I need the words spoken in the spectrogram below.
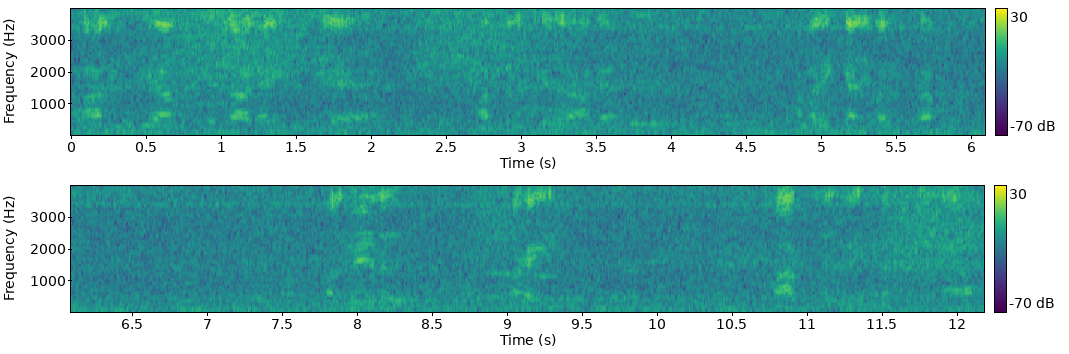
ஆனால் இந்தியாவுக்கு எதிராக இந்திய மக்களுக்கு எதிராக அமெரிக்க அதிபர் ட்ரம்ப் பல்வேறு வகையில் தாக்குதல்களை நடத்தியிருக்கிறார்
